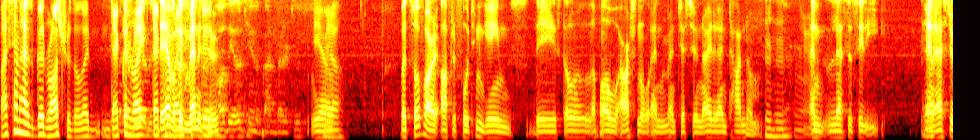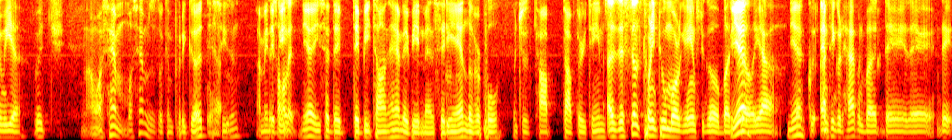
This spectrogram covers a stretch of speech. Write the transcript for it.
West Ham has a good roster though. Like but Declan every Wright, other- Declan They have a good Rice is manager. All the other teams have gotten better too. Yeah. Yeah. But so far, after 14 games, they still above Arsenal and Manchester United and Tottenham hmm and Leicester City and Aston Villa, which No, West Ham. West Ham is looking pretty good this season. I mean, They're they solid. beat. Yeah, you said they they beat Tottenham. They beat Man City and Liverpool, which is top top three teams. uh, there's still 22 more games to go. But Yeah. still, yeah, yeah, could, anything could happen. But they they they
